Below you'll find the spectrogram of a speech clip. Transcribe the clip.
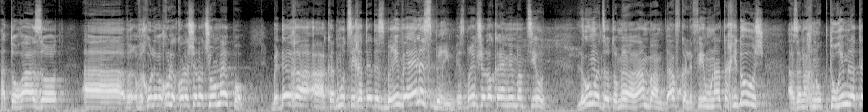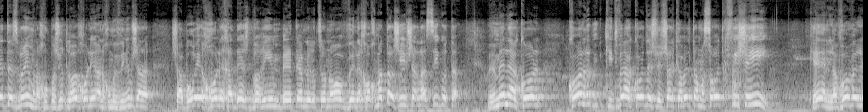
התורה הזאת וכולי וכולי, כל השאלות שהוא אומר פה. בדרך הקדמות צריך לתת הסברים ואין הסברים, הסברים שלא קיימים במציאות. לעומת זאת אומר הרמב"ם, דווקא לפי אמונת החידוש, אז אנחנו פטורים לתת הסברים, אנחנו פשוט לא יכולים, אנחנו מבינים שה, שהבורא יכול לחדש דברים בהתאם לרצונו ולחוכמתו שאי אפשר להשיג אותה. וממילא הכל, כל כתבי הקודש אפשר לקבל את המסורת כפי שהיא, כן, לבוא ול...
